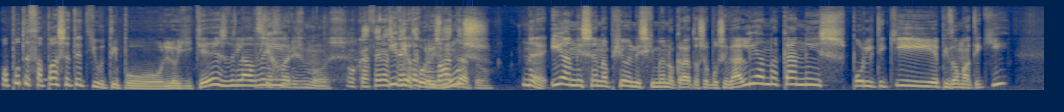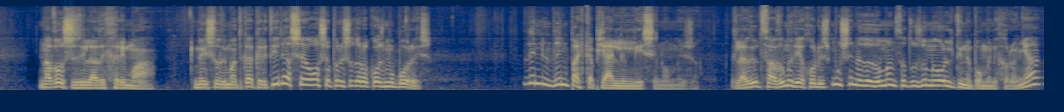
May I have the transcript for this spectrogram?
Οπότε θα πας σε τέτοιου τύπου λογικές, δηλαδή. Διαχωρισμούς. Ο καθένας ή κάνει τα κουμάντα διαχωρισμούς, του. Ναι, ή αν είσαι ένα πιο ενισχυμένο κράτος όπως η Γαλλία, να κάνεις πολιτική επιδοματική, να δώσεις δηλαδή χρήμα με εισοδηματικά κριτήρια σε όσο περισσότερο κόσμο μπορείς. Δεν, δεν υπάρχει κάποια άλλη λύση, νομίζω. Δηλαδή ότι θα δούμε διαχωρισμούς είναι δεδομένο ότι θα τους δούμε όλη την επόμενη χρονιά,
